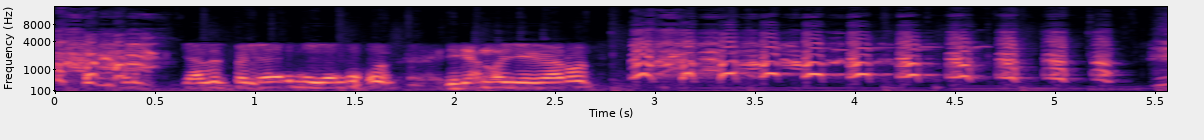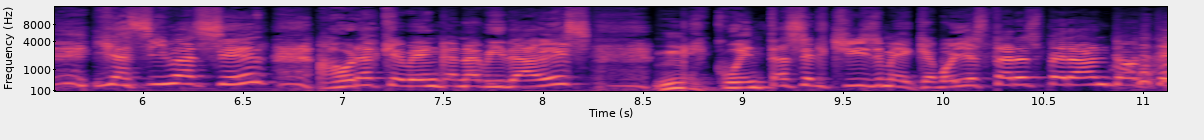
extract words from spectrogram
ya se pelearon y ya no, y ya no llegaron. Y así va a ser. Ahora que venga Navidades, me cuentas el chisme que voy a estar esperándote.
